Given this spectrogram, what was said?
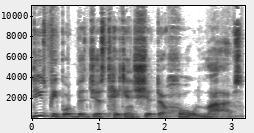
these people have been just taking shit their whole lives.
